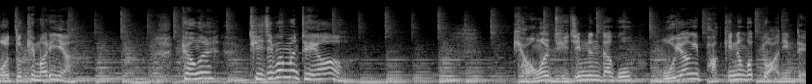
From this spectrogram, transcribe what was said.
어떻게 말이냐? 병을 뒤집으면 돼요. 병을 뒤집는다고 모양이 바뀌는 것도 아닌데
